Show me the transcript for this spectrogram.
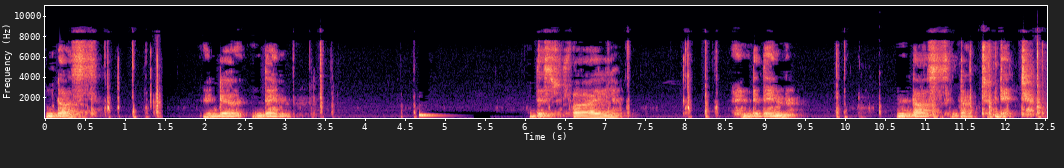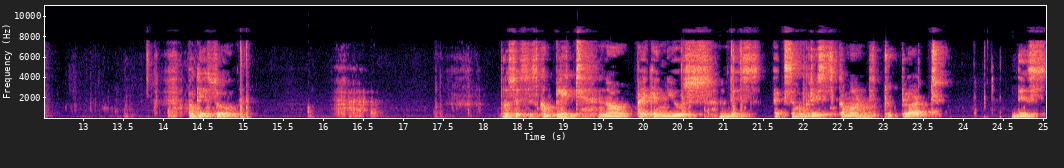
DOS and uh, then this file and then dos.dat okay so process is complete. Now I can use this xmgrace command to plot this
